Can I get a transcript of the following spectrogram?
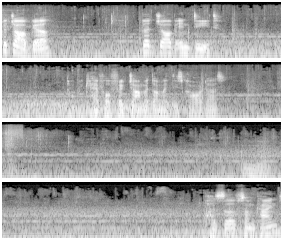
Good job, girl. Good job indeed. Oh, be careful, Fig Jam. I don't like these corridors. Puzzle of some kind?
